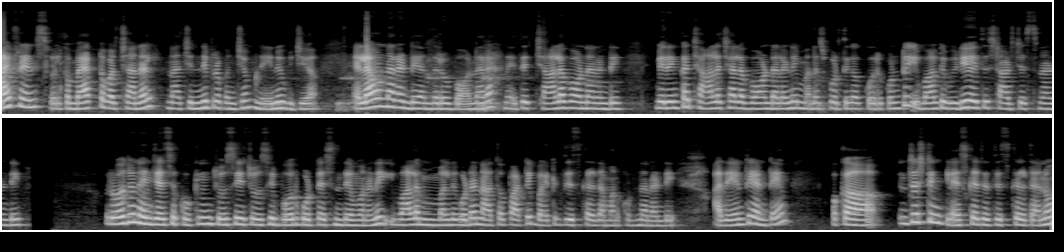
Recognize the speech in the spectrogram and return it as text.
Hi friends welcome back to our channel నా చిన్ని ప్రపంచం నేను విజయ. ఎలా ఉన్నారండి అందరూ? బాగున్నారా? నేనైతే చాలా బాగున్నానండి. మీరు ఇంకా చాలా చాలా బాగుండాలని మనస్ఫూర్తిగా కోరుకుంటూ ఇవాళ వీడియో అయితే స్టార్ట్ చేస్తున్నానండి. రోజు నేను చేసే కుకింగ్ చూసి చూసి బోర్ కొట్టేసిందేమోనని ఇవాళ మిమ్మల్ని కూడా నాతో పాటు బయటకు తీసుకెళ్దాం అనుకుంటున్నానండి. అదేంటి అంటే ఒక ఇంట్రెస్టింగ్ ప్లేస్కి అయితే తీసుకెళ్తాను.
